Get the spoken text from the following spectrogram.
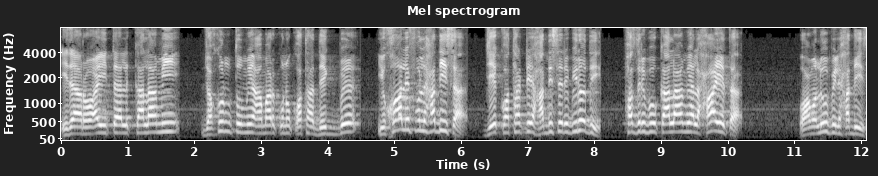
ইদা রয়তাল কালামি, যখন তুমি আমার কোনো কথা দেখবে, ইউখালিফুল হাদিসা, যে কথাটি হাদিসের বিরোধী, ফজরিবু কালামি আল হায়েতা, ও আমালুবিল হাদিস,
